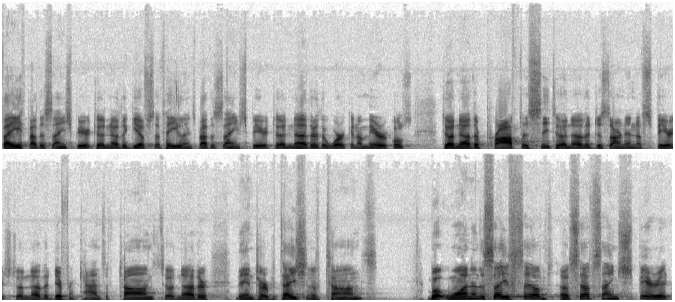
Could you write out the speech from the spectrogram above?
faith by the same Spirit, to another gifts of healings by the same Spirit, to another the working of miracles, to another prophecy, to another discerning of spirits, to another different kinds of tongues, to another the interpretation of tongues. But one and the same self, uh, self same Spirit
